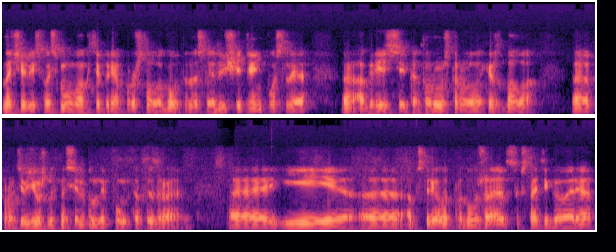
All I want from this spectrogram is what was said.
начались 8 октября прошлого года, на следующий день после э, агрессии, которую устроила Хизбалла э, против южных населенных пунктов Израиля. Э, и э, обстрелы продолжаются. Кстати говоря, Э,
